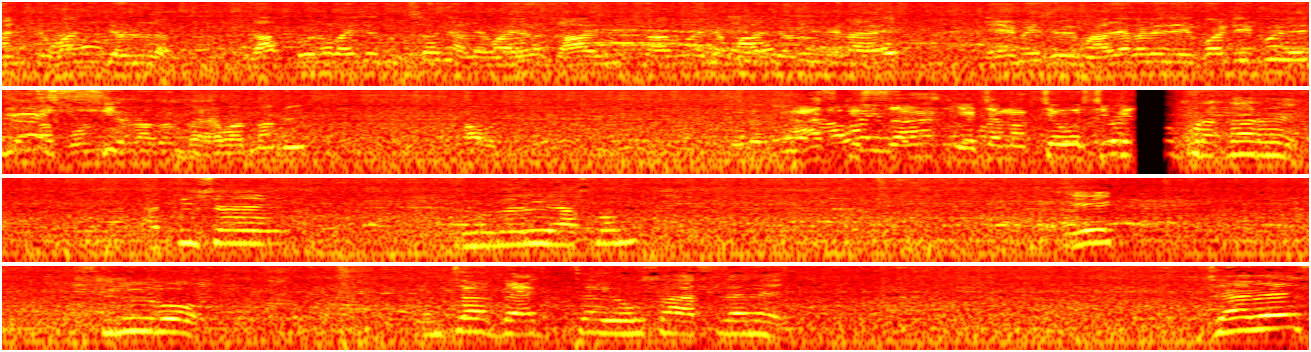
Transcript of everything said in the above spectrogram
आणि दुकान जळलं. लाख दोन रुपयाचं नुकसान झालं. माझ्या दहा वीस लाख रुपयाचा माल जळून गेला आहे. एम एस माझ्याकडे रेकॉर्डिंग पण आहे त्यांना फोन केला होता साहेबांना मी हाच किस्सा याच्या मागच्या वर्षी प्रकार आहे. अतिशय दुर्दैवी असून एक सुनील गो यांच्या बॅगचा व्यवसाय असल्याने ज्यावेळेस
